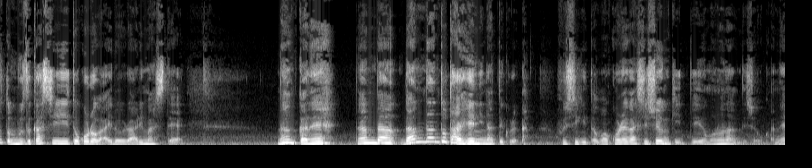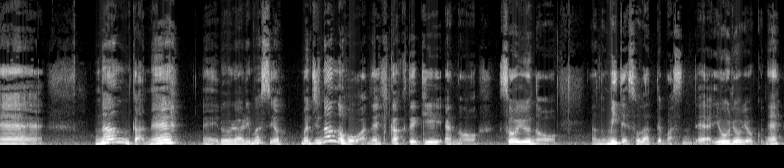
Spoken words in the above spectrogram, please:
ょっと難しいところがいろいろありまして。なんかねだんだんだんだんと大変になってくる。不思議と、まあ、これが思春期っていうものなんでしょうかね。なんかね、えーいろいろありますよ、まあ、次男の方はね比較的あのそういうのをあの見て育ってますんで要領よくね。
